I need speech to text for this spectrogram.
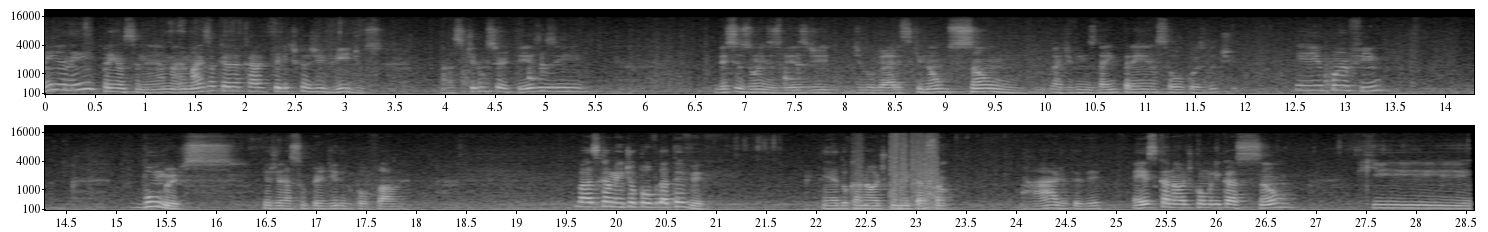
nem é nem a imprensa, né, é mais aquelas características de vídeos. Elas tiram certezas e decisões, às vezes, de, de lugares que não são advindos da imprensa ou coisa do tipo. E por fim, boomers que é a geração perdida que o povo fala. Né? Basicamente é o povo da TV. É do canal de comunicação. Rádio, TV. É esse canal de comunicação que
